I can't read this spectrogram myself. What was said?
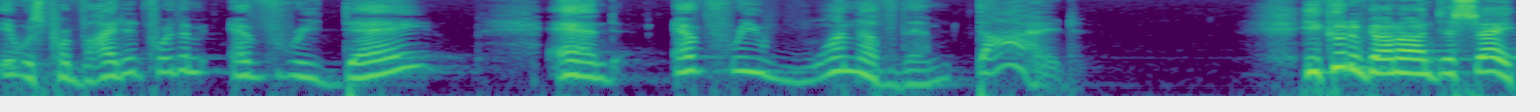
it was provided for them every day, and every one of them died. He could have gone on to say,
